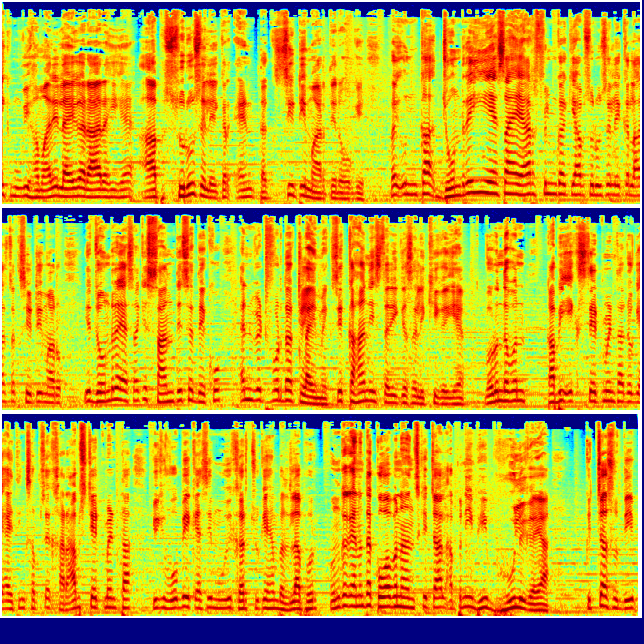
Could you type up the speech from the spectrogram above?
एक मूवी हमारी लाइगर आ रही है, आप शुरू से लेकर एंड तक सीटी मारते रहोगे। भाई, उनका जोनरे ही ऐसा है यार फ़िल्म का कि आप शुरू से लेकर लास्ट तक सीटी मारो। ये जोनरे ऐसा कि शांति से देखो and wait for the climax ये कहानी इस तरीके से लिखी गई है। वरुण धवन का भी एक स्टेटमेंट था जो कि आई थिंक सबसे खराब स्टेटमेंट था, क्योंकि वो भी एक ऐसी मूवी कर चुके हैं बदलापुर। उनका कहना था, कोवा बना हंस की चाल अपनी भी भूल गया। किच्चा सुदीप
